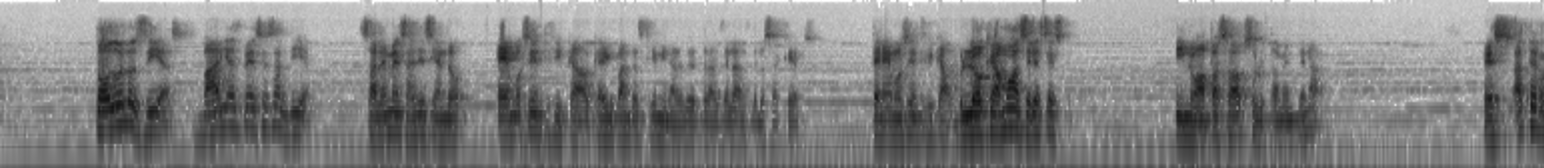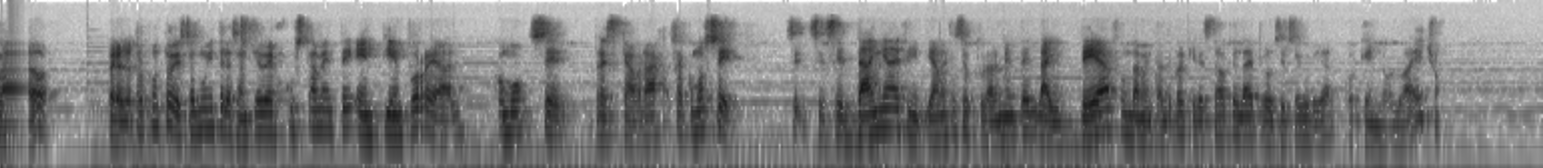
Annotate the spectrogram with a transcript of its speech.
todos los días, varias veces al día, salen mensajes diciendo, hemos identificado que hay bandas criminales detrás de, las, de los saqueos. Tenemos identificado, lo que vamos a hacer es esto. Y no ha pasado absolutamente nada. Es aterrador, pero de otro punto de vista es muy interesante ver justamente en tiempo real cómo se rescabraja, o sea, cómo se, se, se, daña definitivamente estructuralmente la idea fundamental de cualquier Estado, que es la de producir seguridad, porque no lo ha hecho.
